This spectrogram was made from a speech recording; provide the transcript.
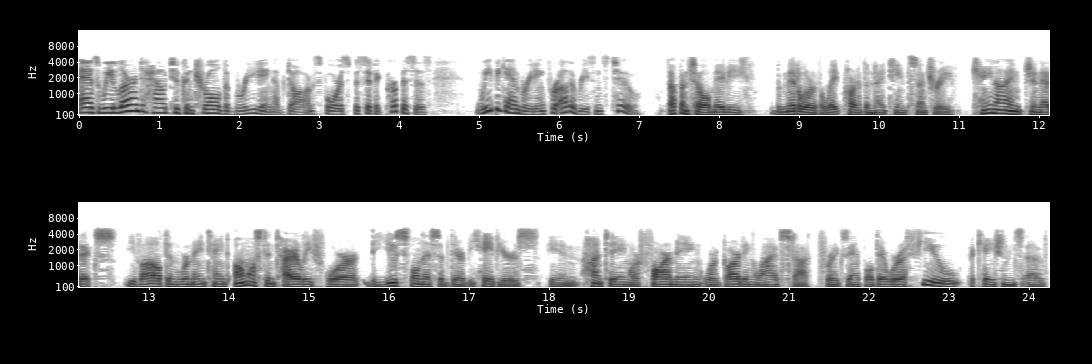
As we learned how to control the breeding of dogs for specific purposes, we began breeding for other reasons too. Up until maybe the middle or the late part of the 19th century, canine genetics evolved and were maintained almost entirely for the usefulness of their behaviors in hunting or farming or guarding livestock, for example. There were a few occasions of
